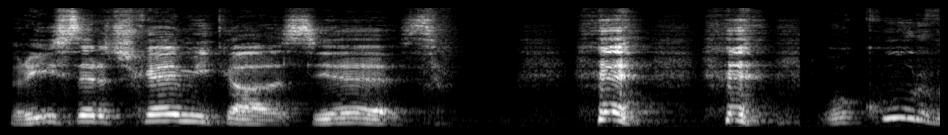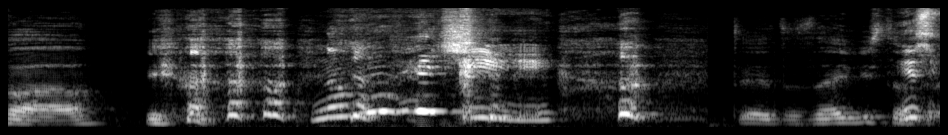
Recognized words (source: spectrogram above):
Research Chemicals, jest. o kurwa. No mówię ci. Ty, to zajebista Jest,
